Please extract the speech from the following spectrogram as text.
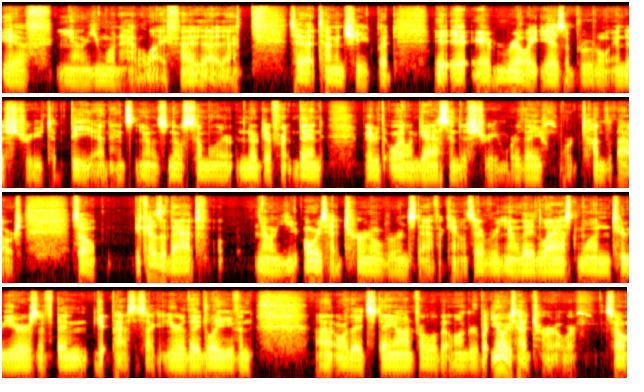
if you know you want to have a life. I, I, I say that tongue in cheek, but it, it, it, really is a brutal industry to be in. It's you know it's no similar, no different than maybe the oil and gas industry where they work tons of hours. So because of that, you know, you always had turnover in staff accounts. Every, you know, they'd last one, two years. If they didn't get past the second year, they'd leave and, uh, or they'd stay on for a little bit longer. But you always had turnover. So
